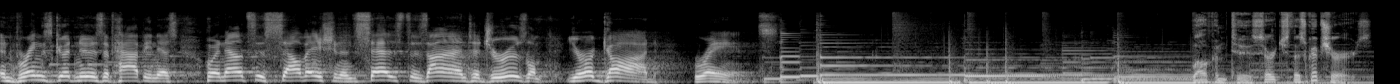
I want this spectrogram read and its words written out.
and brings good news of happiness, who announces salvation and says to Zion, to Jerusalem, Your God reigns. Welcome to Search the Scriptures,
